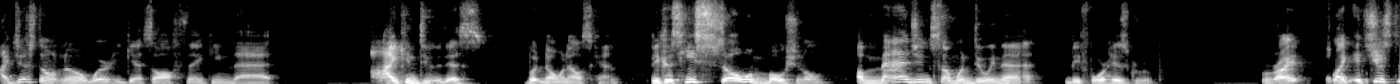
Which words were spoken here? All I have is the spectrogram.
I just don't know where he gets off thinking that I can do this, but no one else can. Because he's so emotional. Imagine someone doing that before his group. Right? Like it's just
